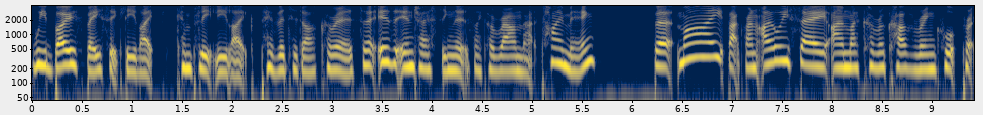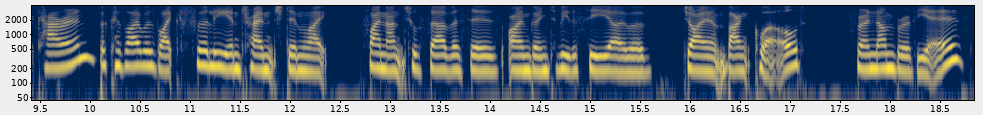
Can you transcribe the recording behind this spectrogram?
We both basically like completely like pivoted our careers. So it is interesting that it's like around that timing. But my background, I always say I'm like a recovering corporate Karen because I was like fully entrenched in like financial services. I'm going to be the CEO of Giant Bank World for a number of years.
